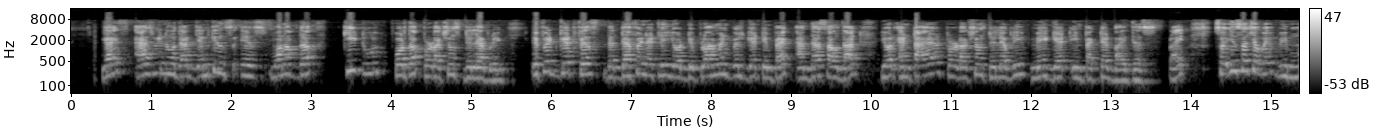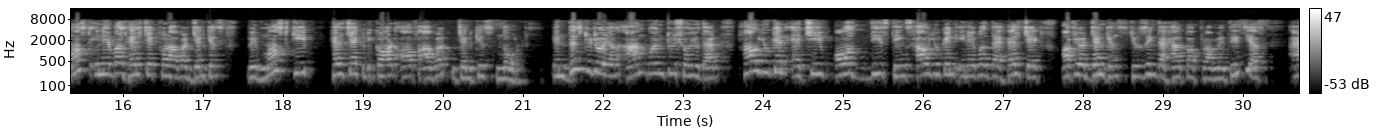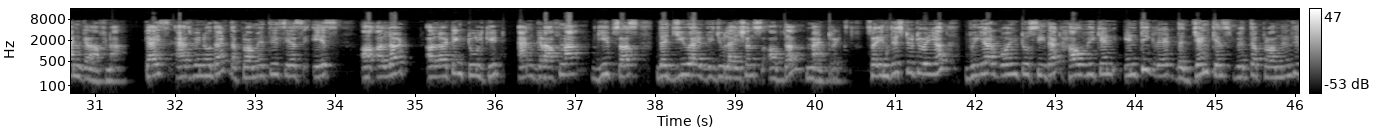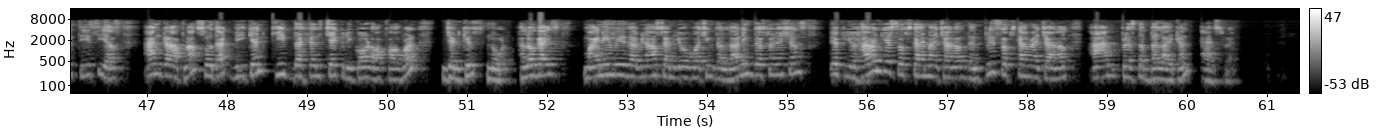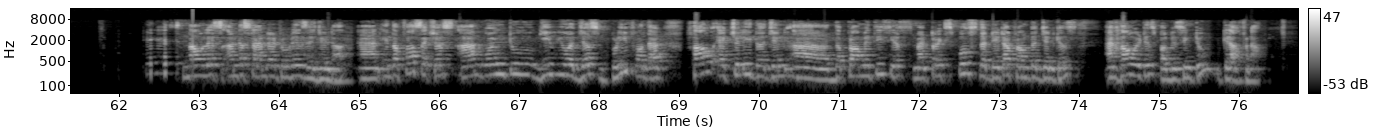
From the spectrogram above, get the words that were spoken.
Guys, as we know that Jenkins is one of the key tool for the production's delivery. If it get fails, then definitely your deployment will get impact and that's how that your entire production's delivery may get impacted by this, right? So in such a way, we must enable health check for our Jenkins. We must keep health check record of our Jenkins node. In this tutorial, I'm going to show you that how you can achieve all these things, how you can enable the health check of your Jenkins using the help of Prometheus and Grafana. Guys, as we know that the Prometheus is a alert alerting toolkit and Grafana gives us the GUI visualizations of the matrix. So in this tutorial, we are going to see that how we can integrate the Jenkins with the Prometheus and Grafana so that we can keep the health check record of our Jenkins node. Hello guys, my name is Avinash and you're watching the Learning Destinations. If you haven't yet subscribed my channel, then please subscribe my channel and press the bell icon as well. Hey guys, now let's understand today's agenda. And in the first sections, I'm going to give you a just brief on that, how actually the uh, the Prometheus matrix pulls the data from the Jenkins and how it is publishing to Grafana.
